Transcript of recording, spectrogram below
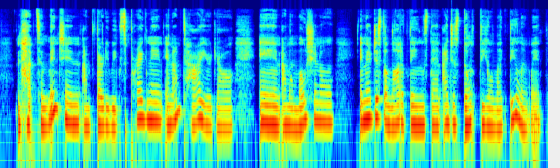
Not to mention I'm 30 weeks pregnant and I'm tired, y'all, and I'm emotional. And there are just a lot of things that I just don't feel like dealing with.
